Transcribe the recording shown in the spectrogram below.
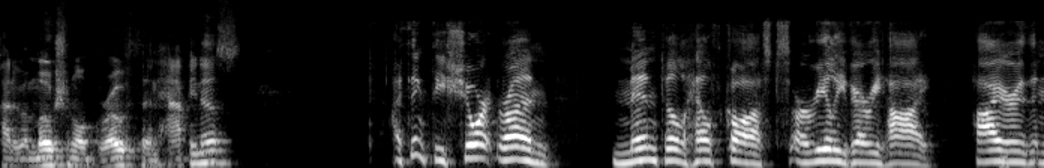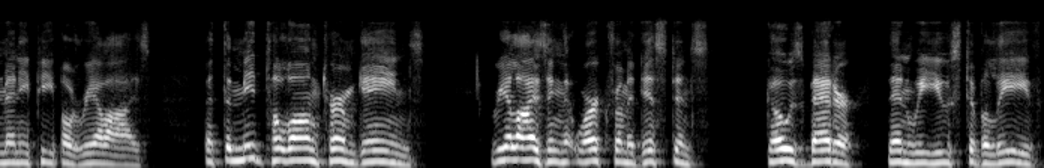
kind of emotional growth and happiness? I think the short run mental health costs are really very high, higher than many people realize. But the mid to long term gains, realizing that work from a distance goes better than we used to believe.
